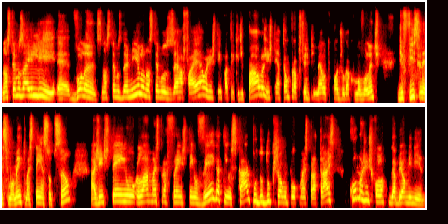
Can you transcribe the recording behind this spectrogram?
Nós temos aí é, volantes, nós temos Danilo, nós temos Zé Rafael, a gente tem Patrick de Paula, a gente tem até um próprio Felipe Melo que pode jogar como volante, difícil nesse momento, mas tem essa opção. A gente tem o lá mais para frente, tem o Veiga, tem o Scarpa, o Dudu que joga um pouco mais para trás. Como a gente coloca o Gabriel Menino?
